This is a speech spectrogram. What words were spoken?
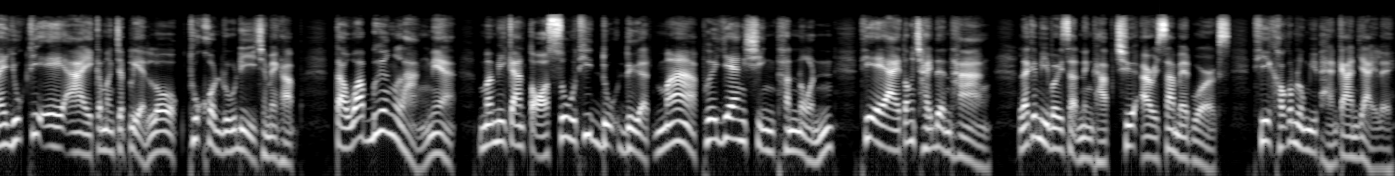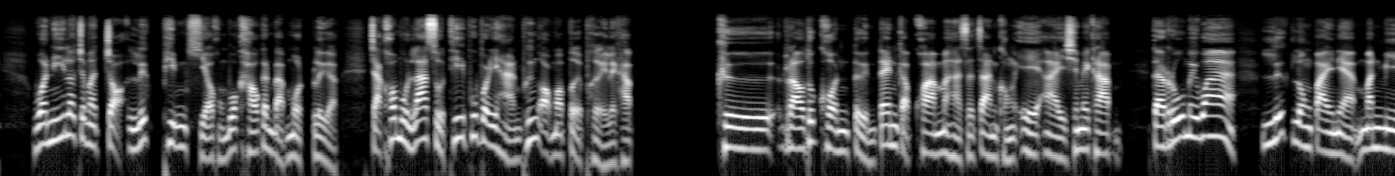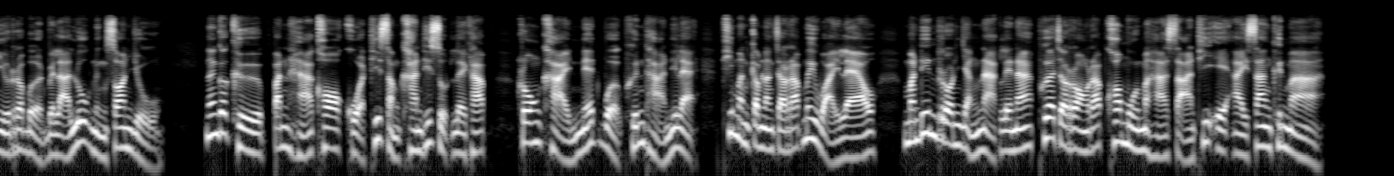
ในยุคที่ AI กำลังจะเปลี่ยนโลกทุกคนรู้ดีใช่ไหมครับ แต่ว่าเบื้องหลังเนี่ยมันมีการต่อสู้ที่ดุเดือดมาก เพื่อแย่งชิงถนนที่ AI ต้องใช้เดินทาง และก็มีบริษัทหนึ่งครับ ชื่อ Arista Networks ที่เขากำลังมีแผนการใหญ่เลย วันนี้เราจะมาเจาะลึกพิมพ์เขียวของพวกเขากันแบบหมดเปลือก จากข้อมูลล่าสุดที่ผู้บริหารเพิ่งออกมาเปิดเผยเลยครับ คือเราทุกคนตื่นเต้นกับความมหัศจรรย์ของ AI ใช่ไหมครับ แต่รู้ไหมว่าลึกลงไปเนี่ยมันมีระเบิดเวลาลูกหนึ่งซ่อนอยู่ นั่นก็คือปัญหาคอขวดที่สำคัญที่สุดเลยครับ โครงข่ายเน็ตเวิร์กพื้นฐานนี่แหละ ที่มันกำลังจะรับไม่ไหวแล้ว มันดิ้นรนอย่างหนักเลยนะ เพื่อจะรองรับข้อมูลมหาศาลที่ AI สร้างขึ้นมา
